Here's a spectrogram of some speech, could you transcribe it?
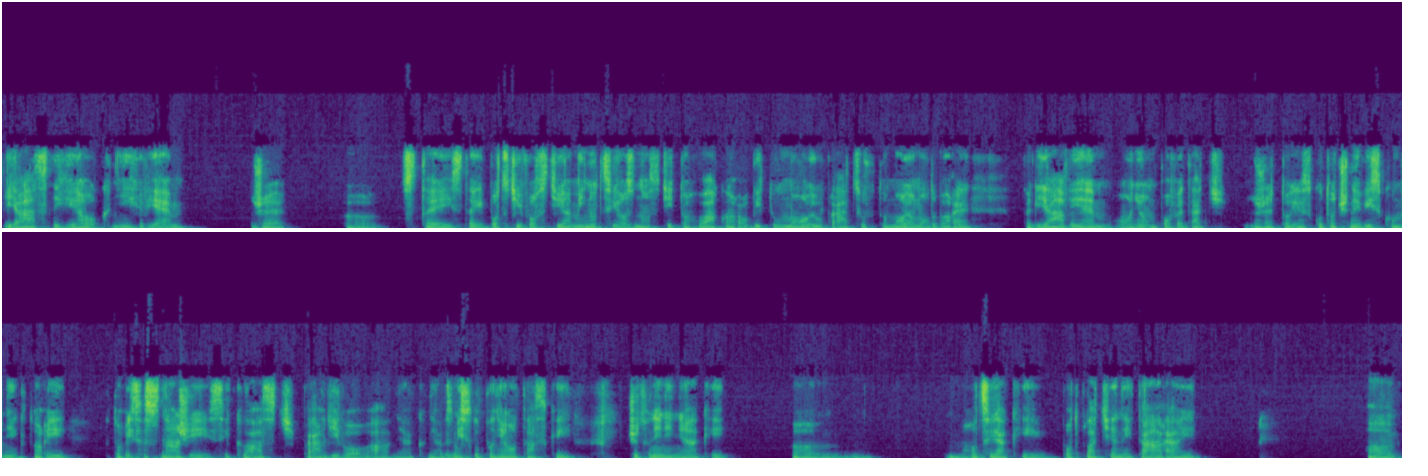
ja z tých jeho kníh viem, že e, z tej, z tej poctivosti a minucioznosti toho, ako robí tú moju prácu v tom mojom odbore, tak ja viem o ňom povedať, že to je skutočný výskumník, ktorý, ktorý sa snaží si klásť pravdivo a nejak, nejak zmysluplne otázky, že to není nejaký um, hociaký podplatený táraj. Um,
